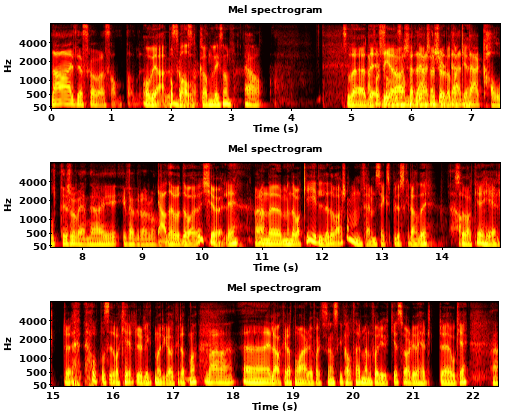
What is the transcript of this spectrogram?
Nei, det skal jo være sant. Det- og vi er på skal sagt. Balkan, liksom. Ja. Så det, det, de har, de har seg sjøl å takke. det er kaldt i Slovenia i, i februar òg. Ja, det, det var jo kjølig, Ja. men, det, men det var ikke ille. Det var sånn fem-seks plussgrader. Så det var ikke helt jeg håper å si, det var ikke helt ulikt Norge akkurat nå. Nei, nei. Eh, eller akkurat nå er det jo faktisk ganske kaldt her, men forrige uke så var det jo helt eh, ok. Ja.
